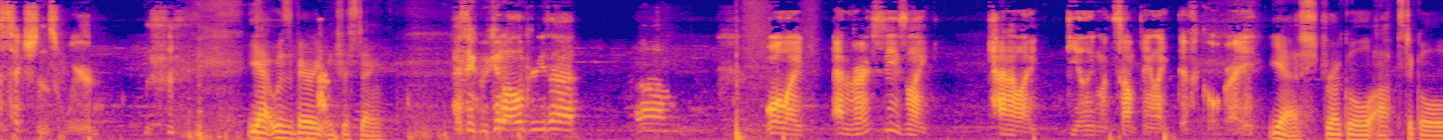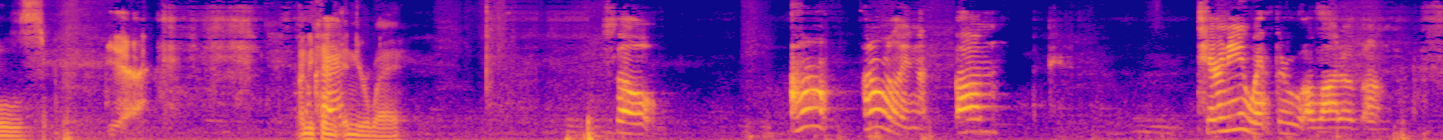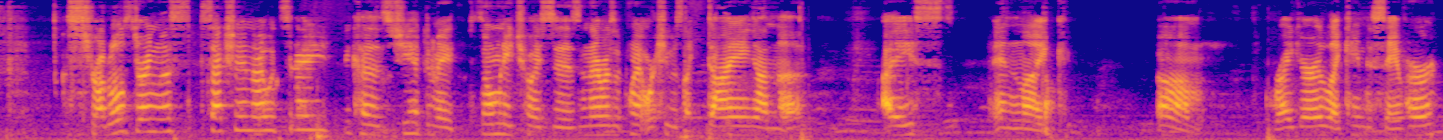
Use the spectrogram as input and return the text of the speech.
This section's weird. Yeah, it was very interesting. I think we could all agree that. Um, well, like, adversity is like kind of like dealing with something like difficult, right? Yeah, struggle, obstacles, Yeah. anything Okay. in your way. So, I don't, I don't really know. Um, Tierney went through a lot of um, struggles during this section, I would say, because she had to make so many choices, and there was a point where she was like dying on the ice, and like, um, Ryker like came to save her.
